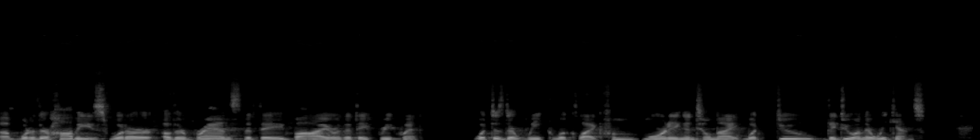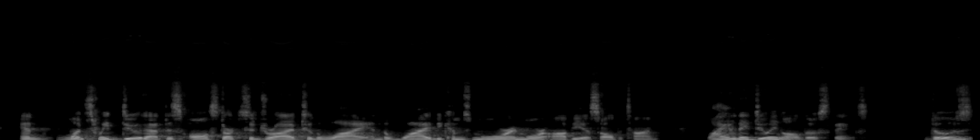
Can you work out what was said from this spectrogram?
uh, what are their hobbies? What are other brands that they buy or that they frequent? What does their week look like from morning until night? What do they do on their weekends? And once we do that, this all starts to drive to the why, and the why becomes more and more obvious all the time. Why are they doing all those things? Those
